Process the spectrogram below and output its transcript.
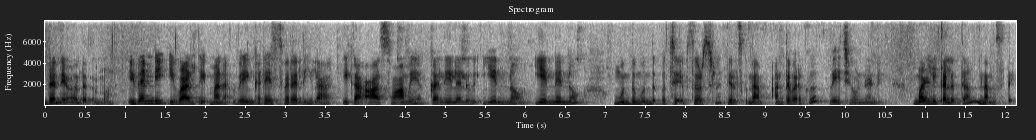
ధన్యవాదాలమ్మా. ఇదండి ఇవాళ మన వెంకటేశ్వర లీల. ఇక ఆ స్వామి యొక్క లీలలు ఎన్నో ఎన్నెన్నో ముందు ముందు వచ్చే ఎపిసోడ్స్లో తెలుసుకుందాం. అంతవరకు వేచి ఉండండి. మళ్ళీ కలుద్దాం. నమస్తే.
